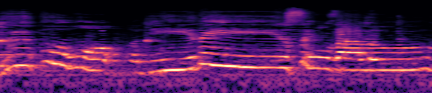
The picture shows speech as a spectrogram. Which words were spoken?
如果地雷升上路。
